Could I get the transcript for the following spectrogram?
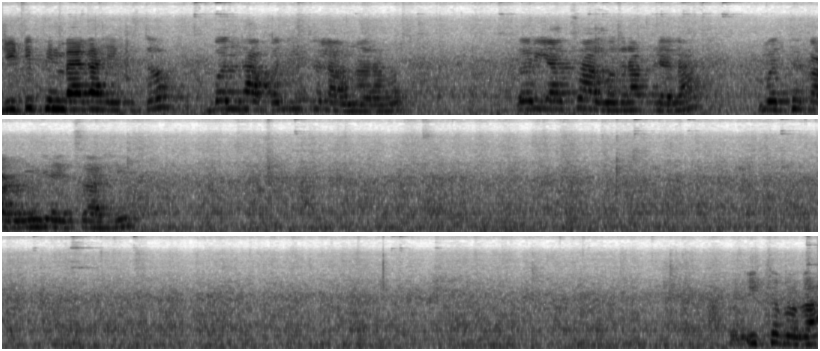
जी टिफिन बॅग आहे तिथं बंद आपण इथं लावणार आहोत. तर याचा अगोदर आपल्याला मध्य काढून घ्यायचं आहे. इथं बघा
